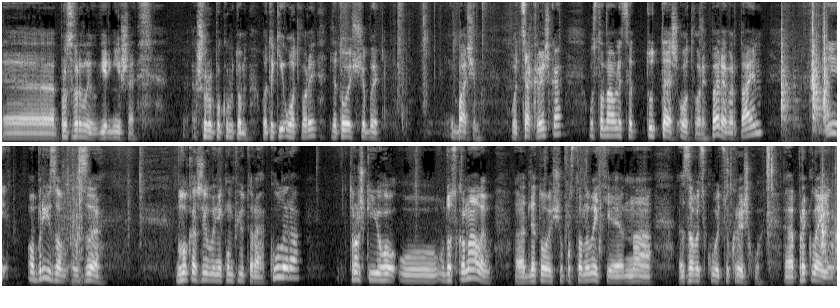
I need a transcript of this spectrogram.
е, просверлив вірніше шурупокрутом отакі отвори, для того, щоб бачимо, оця кришка встановлюється, тут теж отвори. Перевертаємо і обрізав з блока живлення комп'ютера кулера. Трошки його удосконалив е, для того, щоб встановити на заводську цю кришку. Е, Приклеїв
